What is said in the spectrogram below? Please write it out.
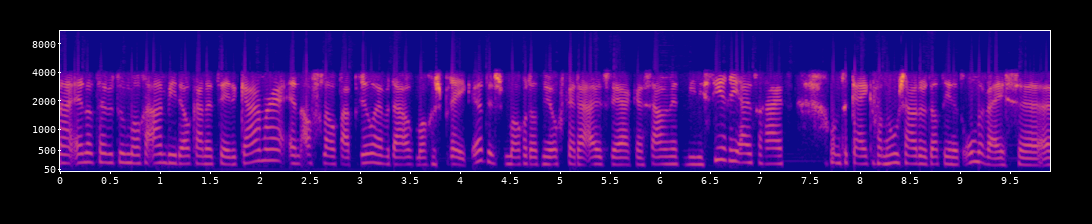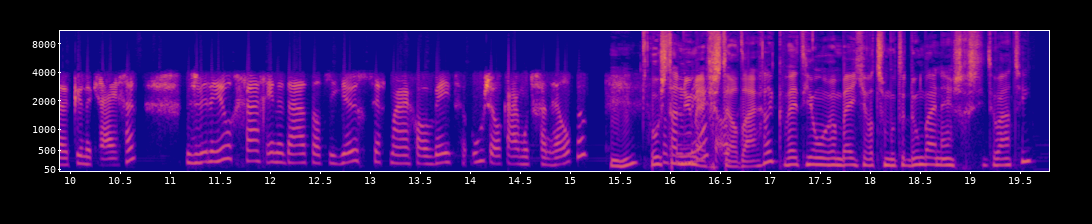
Nou, en dat hebben we toen mogen aanbieden ook aan de Tweede Kamer. En afgelopen april hebben we daar ook mogen spreken. Dus we mogen dat nu ook verder uitwerken, samen met het ministerie uiteraard. Om te kijken van hoe zouden we dat in het onderwijs uh, kunnen krijgen. Dus we willen heel graag inderdaad dat de jeugd zeg maar gewoon weet hoe ze elkaar moeten gaan helpen. Mm -hmm. Hoe is nu mee gesteld eigenlijk? Weten jongeren een beetje wat ze moeten doen bij een ernstige situatie?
